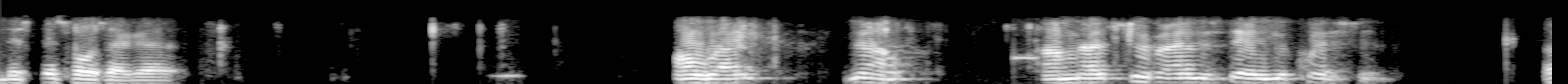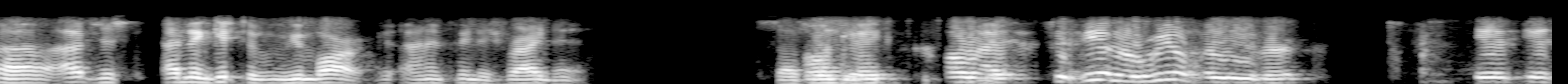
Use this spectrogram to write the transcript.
That's that's all I got. All right. Now, I'm not sure if I understand your question. Uh, I just I didn't get to remark. I didn't finish writing it. So okay. All right. So being a real believer is is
